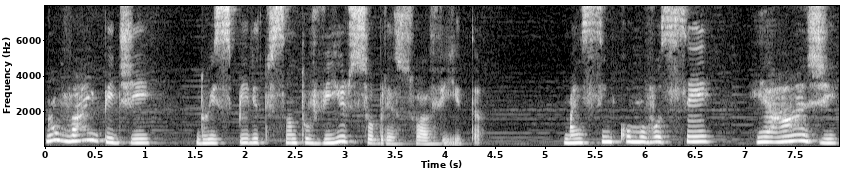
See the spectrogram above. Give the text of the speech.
não vai impedir do Espírito Santo vir sobre a sua vida, mas sim como você reage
